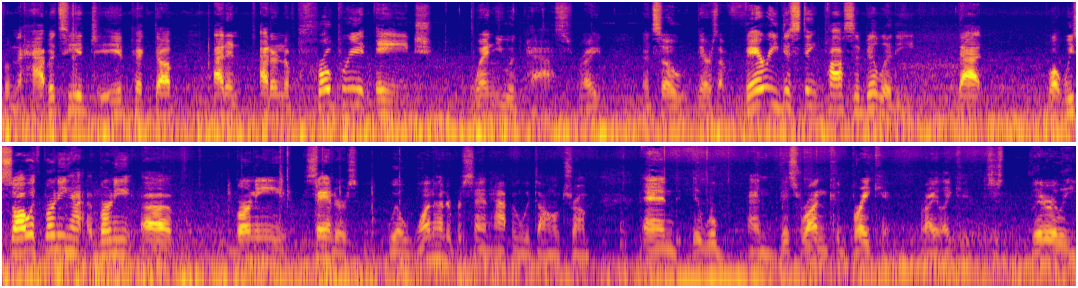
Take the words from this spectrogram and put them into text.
from the habits he had, he had picked up at an at an appropriate age when you would pass, right? And so there's a very distinct possibility that what we saw with Bernie Bernie uh, Bernie Sanders will 100% happen with Donald Trump, and it will and this run could break him, right? Like it just literally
